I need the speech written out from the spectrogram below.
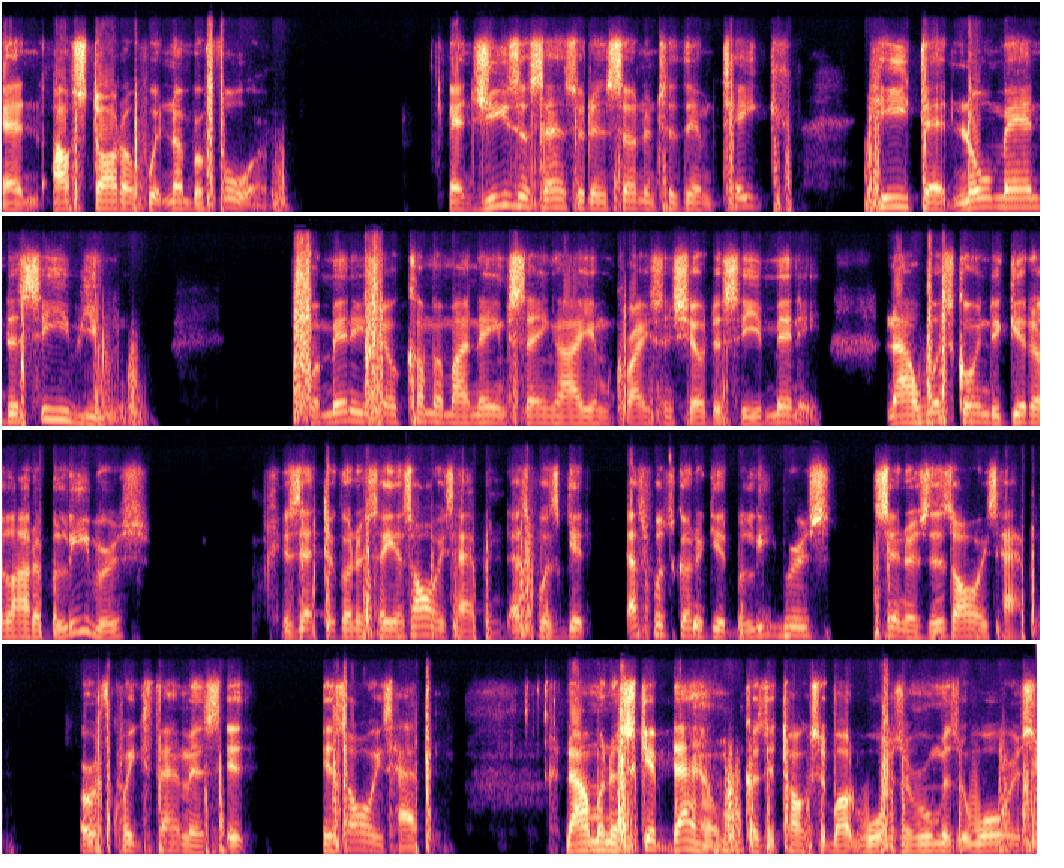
And I'll start off with number four. And Jesus answered and said unto them, Take heed that no man deceive you. For many shall come in my name, saying, I am Christ, and shall deceive many. Now, what's going to get a lot of believers is that they're going to say it's always happened. That's what's get that's what's going to get believers, sinners. It's always happened. Earthquakes, famines, it it's always happened. Now I'm going to skip down because it talks about wars and rumors of wars,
